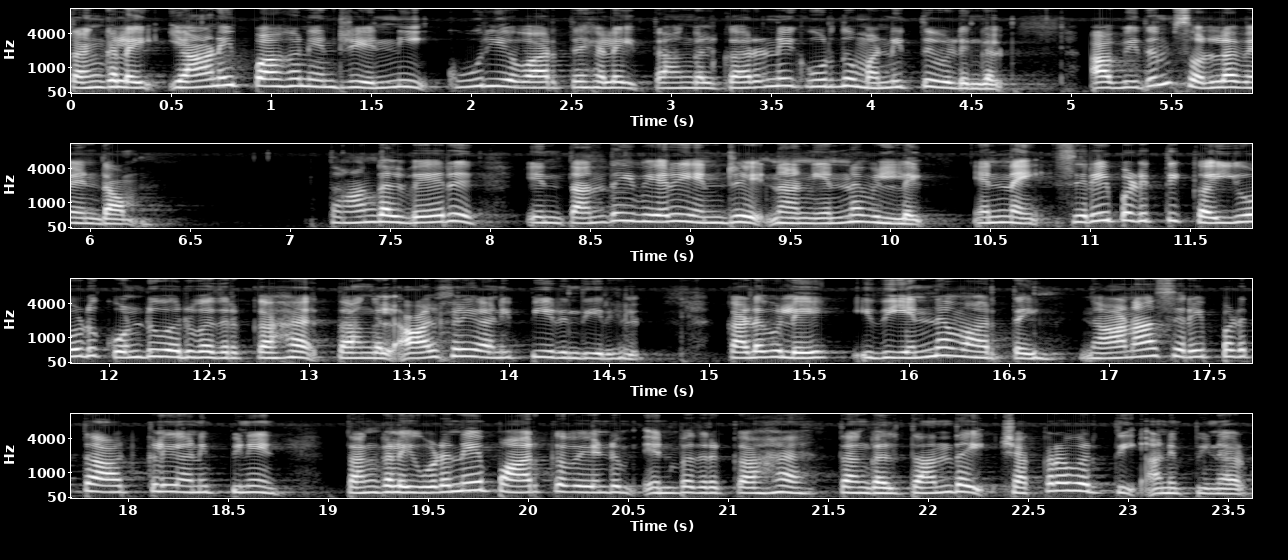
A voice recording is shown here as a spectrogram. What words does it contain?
தங்களை யானைப்பாகன் என்று எண்ணி கூறிய வார்த்தைகளை தாங்கள் கருணை கூர்ந்து மன்னித்து விடுங்கள். அவ்விதம் சொல்ல வேண்டாம். தாங்கள் வேறு என் தந்தை வேறு என்றே நான் எண்ணவில்லை. என்னை சிறைப்படுத்தி கையோடு கொண்டு வருவதற்காக தாங்கள் ஆள்களை அனுப்பியிருந்தீர்கள். கடவுளே இது என்ன வார்த்தை? நானா சிறைப்படுத்த ஆட்களை அனுப்பினேன். தங்களை உடனே பார்க்க வேண்டும் என்பதற்காக தங்கள் தந்தை சக்கரவர்த்தி அனுப்பினார்.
